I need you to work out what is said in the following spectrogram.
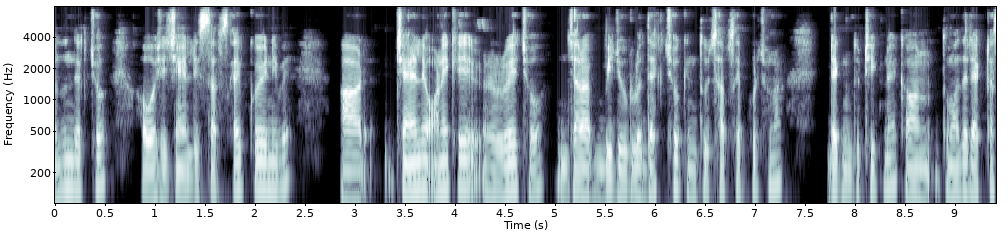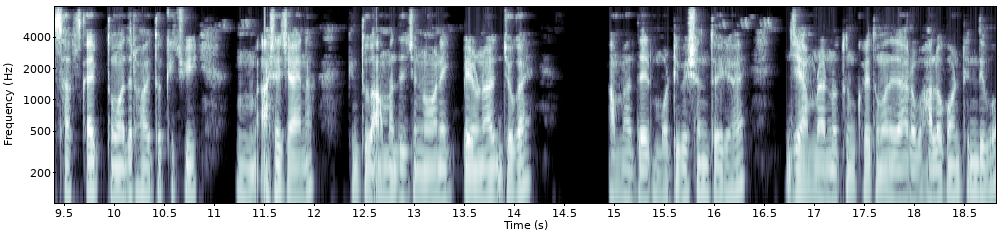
নতুন দেখছ, অবশ্যই চ্যানেলটি সাবস্ক্রাইব করে নিবে। আর চ্যানেলে অনেকে রয়েছো, যারা ভিডিওগুলো দেখছ কিন্তু সাবস্ক্রাইব করছ না, এটা কিন্তু ঠিক নয়, কারণ তোমাদের একটা সাবস্ক্রাইব তোমাদের হয়তো কিছুই আসে যায় না, কিন্তু আমাদের জন্য অনেক প্রেরণা যোগায়, আমাদের মোটিভেশন তৈরি হয় যে আমরা নতুন করে তোমাদের আরও ভালো কন্টেন্ট দেবো,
